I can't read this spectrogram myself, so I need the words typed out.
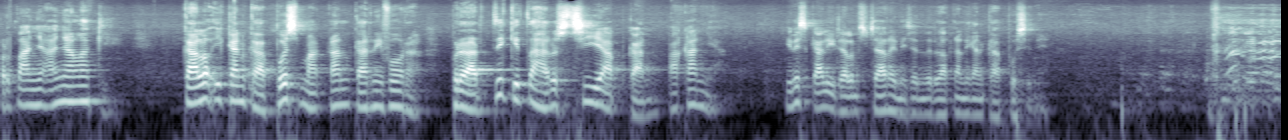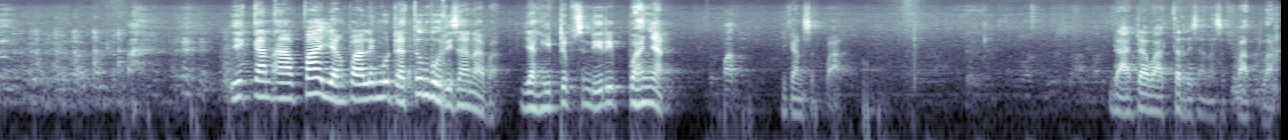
pertanyaannya lagi, kalau ikan gabus makan karnivora, berarti kita harus siapkan pakannya. Ini sekali dalam sejarah ini saya ikan gabus ini. Ikan apa yang paling mudah tumbuh di sana, Pak? Yang hidup sendiri banyak. Ikan sepat. Tidak ada water di sana sepat lah.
